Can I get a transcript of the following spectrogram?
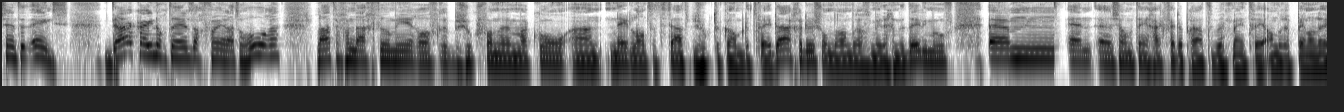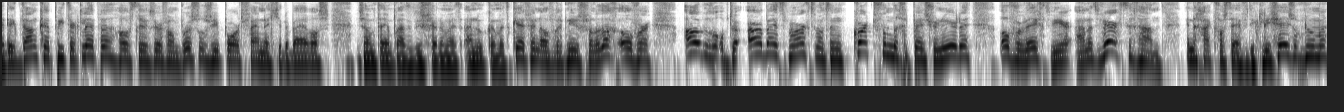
het eens. Daar kan je nog de hele dag van je laten horen. Later vandaag veel meer over het bezoek van uh, Macron aan Nederland. Het staatsbezoek de komende twee dagen dus. Onder andere vanmiddag in de Daily Move. Um, en uh, zometeen ga ik verder praten met mijn twee andere panelleden. Ik dank uh, Pieter Kleppen, hoofdredacteur van Brussels Report. Fijn dat je erbij was. En zometeen praat ik dus verder met Anouk en met Kevin... over het nieuws van de dag over ouderen op de arbeidsmarkt. Want een kwart van de gepensioneerden overweegt weer aan het werk te gaan. En dan ga ik vast even de clichés opnoemen.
